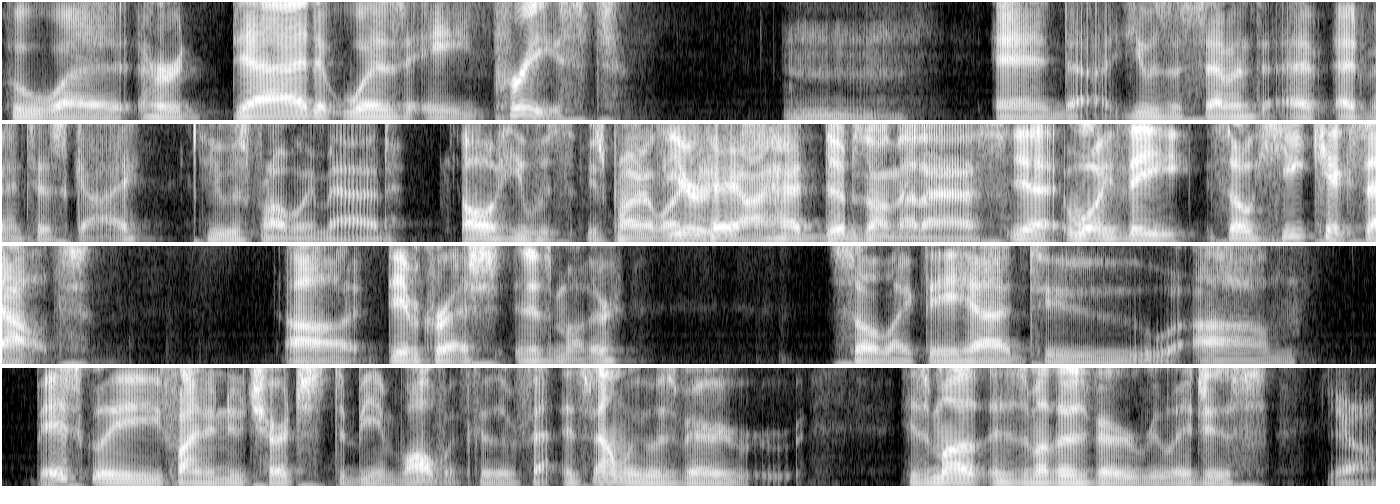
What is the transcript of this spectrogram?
who was her dad was a priest, mm. And uh, he was a Seventh Ad- Adventist guy. He was probably mad. Oh, he was. He's probably like, "Hey, I had dibs on that ass." Yeah, well, they so he kicks out uh, David Koresh and his mother. So like they had to um, basically find a new church to be involved with because fa- his family was very his mother his mother is very religious Yeah.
